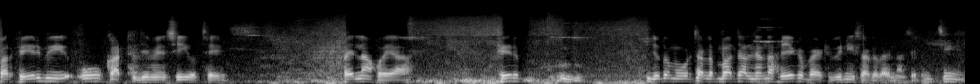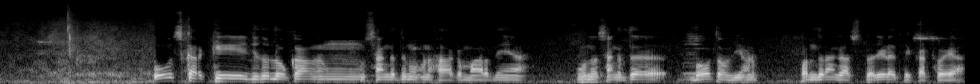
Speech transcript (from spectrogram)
ਪਰ ਫਿਰ ਵੀ ਉਹ ਇਕੱਠ ਜਿਵੇਂ ਸੀ ਉੱਥੇ ਪਹਿਲਾਂ ਹੋਇਆ। ਫਿਰ ਜਦੋਂ ਮੋਰਚਾ ਲੰਬਾ ਚੱਲ ਜਾਂਦਾ ਹਰੇਕ ਬੈਠ ਵੀ ਨਹੀਂ ਸਕਦਾ ਇਹਨਾਂ ਸਿਰ ਜੀ। ਉਸ ਕਰਕੇ ਜਦੋਂ ਲੋਕਾਂ ਨੂੰ ਸੰਗਤ ਨੂੰ ਹੁਣ ਹਾਕ ਮਾਰਦੇ ਆ ਉਦੋਂ ਸੰਗਤ ਬਹੁਤ ਆਉਂਦੀ। ਹੁਣ 15 ਅਗਸਤ ਦਾ ਜਿਹੜਾ ਇੱਥੇ ਇਕੱਠ ਹੋਇਆ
